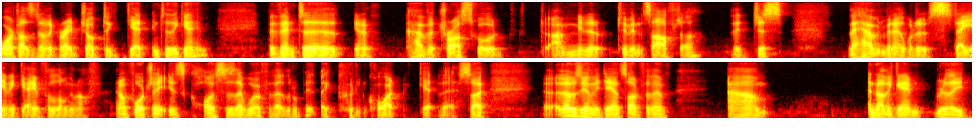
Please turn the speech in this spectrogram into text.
Waratahs had done a great job to get into the game. But then to, you know, have a try scored a minute, two minutes after, they just they haven't been able to stay in a game for long enough. And unfortunately, as close as they were for that little bit, they couldn't quite get there. So uh, that was the only downside for them. Um, another game really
